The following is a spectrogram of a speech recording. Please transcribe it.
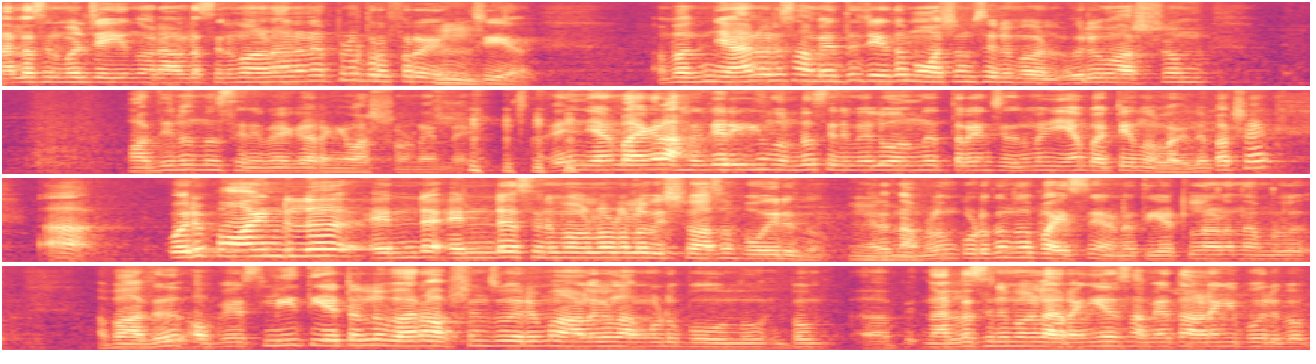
നല്ല സിനിമകൾ ചെയ്യുന്ന ഒരാളുടെ സിനിമ കാണാനാണ് എപ്പോഴും പ്രിഫർ ചെയ്യുക. അപ്പൊ അത് ഞാൻ ഒരു സമയത്ത് ചെയ്ത മോശം സിനിമകൾ ഒരു വർഷം പതിനൊന്ന് സിനിമയൊക്കെ ഇറങ്ങിയ വർഷം എന്റെ. ഞാൻ ഭയങ്കര അഹങ്കരിക്കുന്നുണ്ട് സിനിമയിൽ വന്ന് ഇത്രയും സിനിമ ചെയ്യാൻ പറ്റിയെന്നുള്ളതില്ല പക്ഷെ ഒരു പോയിന്റിൽ എന്റെ എന്റെ സിനിമകളോടുള്ള വിശ്വാസം പോയിരുന്നു. നമ്മളും കൊടുക്കുന്നത് പൈസയാണ്. തിയേറ്ററിലാണ് നമ്മൾ അപ്പൊ അത് ഒബ്വിയസ്ലി തിയേറ്ററിൽ വേറെ ഓപ്ഷൻസ് വരുമ്പോൾ ആളുകൾ അങ്ങോട്ട് പോകുന്നു. ഇപ്പം നല്ല സിനിമകൾ ഇറങ്ങിയ സമയത്താണെങ്കിൽ പോലും ഇപ്പം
